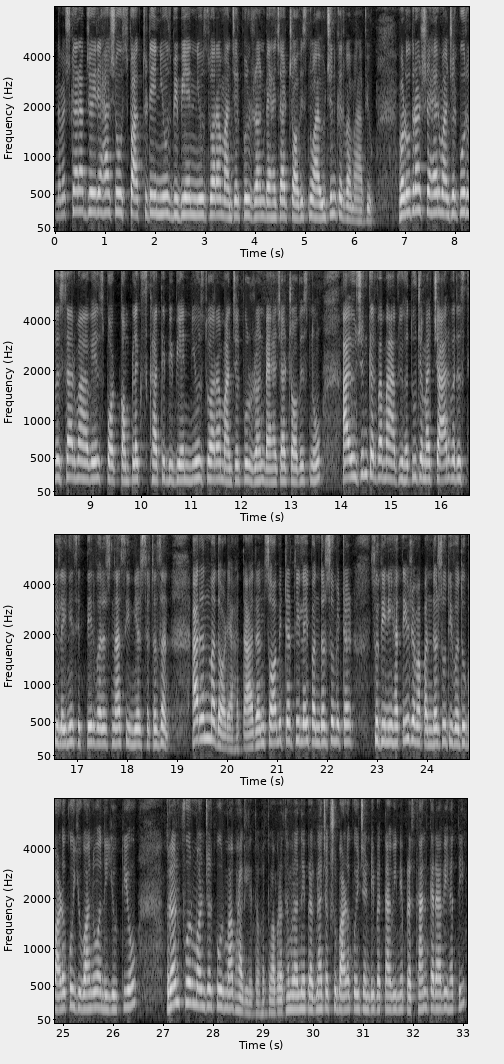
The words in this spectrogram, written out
નમસ્કાર, આપ જોઈ રહ્યા છો Spark today news BBN news દ્વારા માંજલપુર રન બે હજાર ચોવીસનું આયોજન કરવામાં આવ્યું. વડોદરા શહેર માંજલપુર વિસ્તારમાં આવેલ સ્પોર્ટ કોમ્પ્લેક્સ ખાતે બીબીએન ન્યૂઝ દ્વારા માંજલપુર રન બે હજાર ચોવીસનું આયોજન કરવામાં આવ્યું હતું, જેમાં ચાર વર્ષથી લઈને સિત્તેર વર્ષના સિનિયર સિટીઝન આ રનમાં દોડ્યા હતા. આ રન સો મીટરથી લઈ પંદરસો મીટર સુધીની હતી, જેમાં પંદરસોથી વધુ બાળકો, યુવાનો અને યુવતીઓ રન ફોર મંજલપુરમાં ભાગ લેતો હતો. આ પ્રથમ રનને પ્રજ્ઞાચક્ષુ બાળકોએ ઝંડી બતાવીને પ્રસ્થાન કરાવી હતી.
